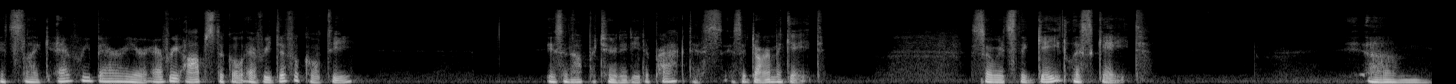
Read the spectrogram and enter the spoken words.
it's like every barrier, every obstacle, every difficulty is an opportunity to practice, is a Dharma gate. So it's the gateless gate. Um,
